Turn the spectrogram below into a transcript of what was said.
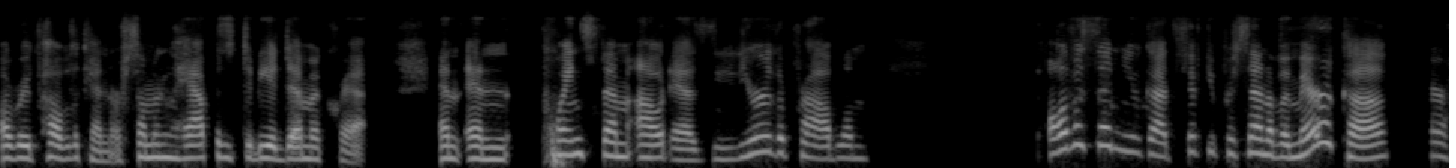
a Republican or someone who happens to be a Democrat and, and points them out as you're the problem, all of a sudden you've got 50% of America, their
